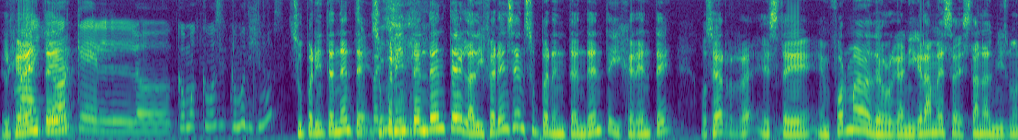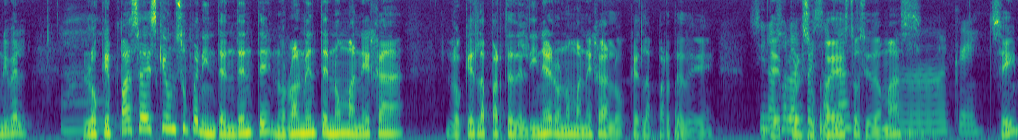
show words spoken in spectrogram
El gerente. Mayor que lo. ¿cómo, cómo, dijimos? Superintendente. Superintendente, la diferencia en superintendente y gerente, o sea, este, en forma de organigrama están al mismo nivel. Ah, lo que pasa es que un superintendente normalmente no maneja lo que es la parte del dinero, no maneja lo que es la parte de, presupuestos y demás. Ah, ¿Sí?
